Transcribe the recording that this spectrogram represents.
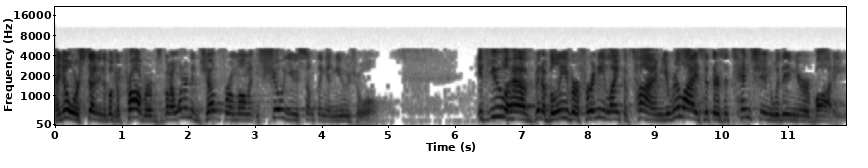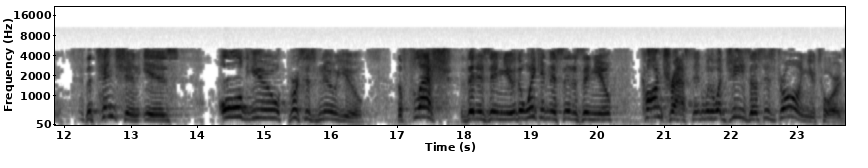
I know we're studying the book of Proverbs, but I wanted to jump for a moment and show you something unusual. If you have been a believer for any length of time, you realize that there's a tension within your body. The tension is old you versus new you. The flesh that is in you, the wickedness that is in you, contrasted with what Jesus is drawing you towards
